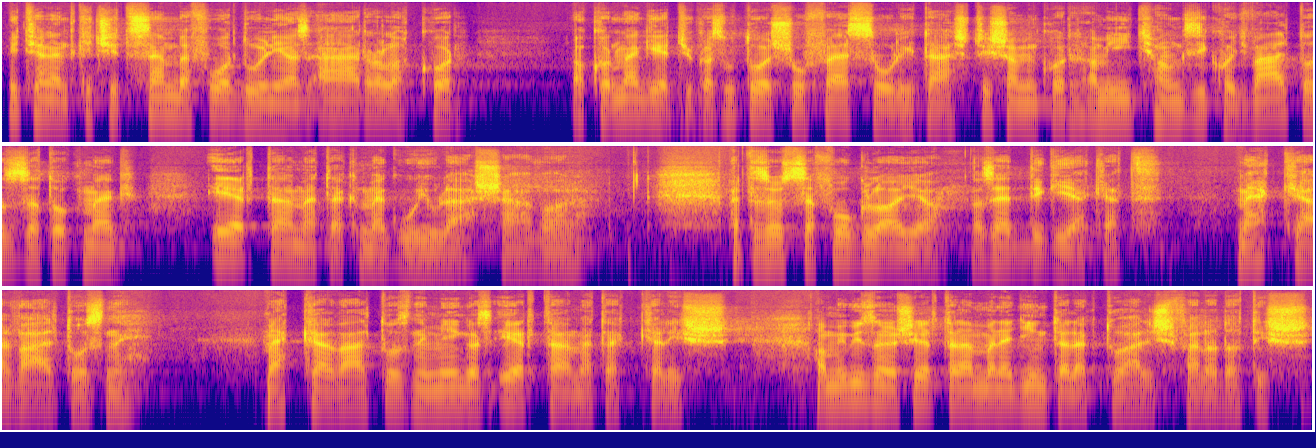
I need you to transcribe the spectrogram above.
mit jelent kicsit szembefordulni az árral, akkor akkor megértjük az utolsó felszólítást is, amikor, ami így hangzik, hogy változzatok meg értelmetek megújulásával. Mert ez összefoglalja az eddigieket. Meg kell változni. Meg kell változni még az értelmetekkel is, ami bizonyos értelemben egy intellektuális feladat is.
